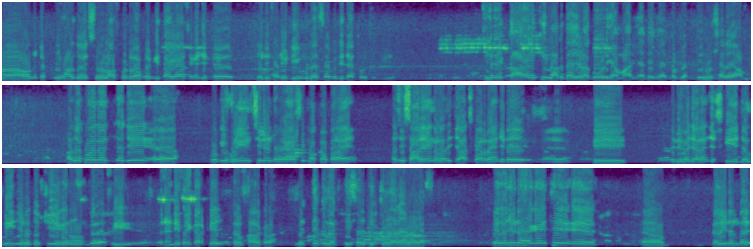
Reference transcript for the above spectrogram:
ਉਹਨੂੰ ਜ਼ਖਮੀ ਹਾਲਤ ਵਿੱਚ ਸਿਵਲ ਹਸਪੀਟਲ ਰੈਫਰ ਕੀਤਾ ਗਿਆ ਸੀਗਾ ਜਿੱਥੇ ਜਿਹੜੀ ਸਾਡੀ ਟੀਮ ਨੂੰ ਦੱਸਿਆ ਕਿ ਉਹਦੀ ਡੈਥ ਹੋ ਚੁੱਕੀ ਹੈ। ਸਰ ਇਹ ਕਾਰਨ ਕੀ ਲੱਗਦਾ ਜਿਹੜਾ ਗੋਲੀਆਂ ਮਾਰੀਆਂ ਗਈਆਂ ਇੱਕ ਵਿਅਕਤੀ ਨੂੰ ਸ਼ਰੇਆਮ? ਆ ਦੇਖੋ ਇਹਦਾ ਅਜੇ ਅਹ, ਕਿਉਂਕਿ ਹੁਣੇ ਇਨਸੀਡੈਂਟ ਹੋਇਆ ਅਸੀਂ ਮੌਕਾ ਪਰ ਆਏ ਹਾਂ। ਅਸੀਂ ਸਾਰੇ ਐਂਗਲਾਂ ਦੀ ਜਾਂਚ ਕਰ ਰਹੇ ਹਾਂ ਜਿਹੜੇ ਅਹ, ਕਿ ਇਹਦੀ ਵਜ੍ਹਾ ਰੰਜਿਸ਼ ਕੀ ਹੈ? ਜਲਦੀ ਜਿਹੜੇ ਦੋਸ਼ੀ ਹੈਗੇ ਉਹਨਾਂ ਨੂੰ ਅਸੀਂ ਆਇਡੈਂਟੀਫਾਈ ਕਰਕੇ ਗ੍ਰਿਫਤਾਰ ਕਰਾਂਗੇ। ਮ੍ਰਿਤਕ ਵਿਅਕਤੀ ਸਰ ਕਿੱਥੋਂ ਦਾ ਰਹਿਣ ਵਾਲਾ ਸੀ? ਇਹਦਾ ਜਿਹੜਾ ਹੈਗਾ ਇੱਥੇ ਗਲੀ ਨੰਬਰ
